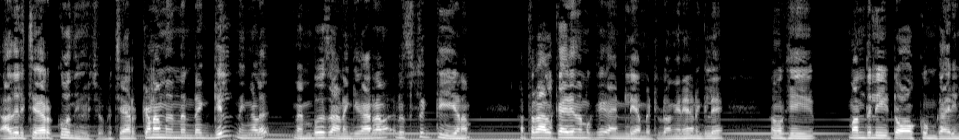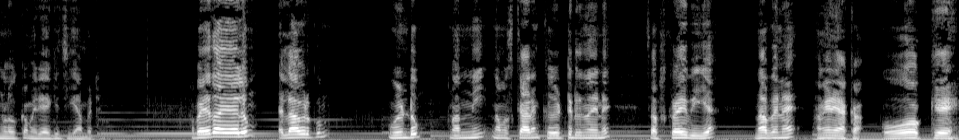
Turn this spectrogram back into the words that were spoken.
അതിൽ ചേർക്കുമെന്ന് ചോദിച്ചു. അപ്പോൾ ചേർക്കണം എന്നുണ്ടെങ്കിൽ നിങ്ങൾ മെമ്പേഴ്സ് ആണെങ്കിൽ കാരണം റിസ്ട്രിക്റ്റ് ചെയ്യണം. അത്ര ആൾക്കാരെ നമുക്ക് ഹാൻഡിൽ ചെയ്യാൻ പറ്റുള്ളൂ. അങ്ങനെയാണെങ്കിൽ നമുക്ക് ഈ മന്ത്ലി ടോക്കും കാര്യങ്ങളൊക്കെ മര്യാദയ്ക്ക് ചെയ്യാൻ പറ്റും. അപ്പോൾ ഏതായാലും എല്ലാവർക്കും വീണ്ടും നന്ദി നമസ്കാരം കേട്ടിരുന്നതിന് സബ്സ്ക്രൈബ് ചെയ്യുക. എന്നാൽ പിന്നെ അങ്ങനെയാക്കാം. ഓക്കേ.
